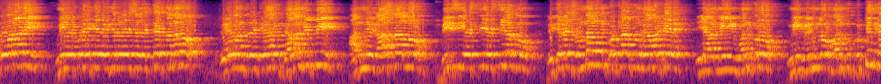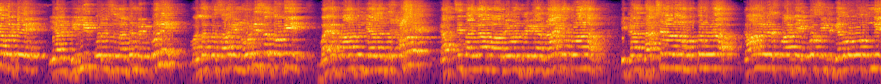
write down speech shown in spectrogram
పోరాడి మీరు ఎప్పుడైతే రిజర్వేషన్ ఎత్తేస్తున్నారో రేవంత్ రెడ్డి గారు గలమిప్పి అన్ని రాష్ట్రాల్లో బీసీ ఎస్టీ ఎస్సీలకు రిజర్వేషన్ ఉండాలని కొట్లాడుతుంది కాబట్టి ఇవాళ మీ వణుకులో మీ వెన్నులో వణుకు పుట్టింది కాబట్టి ఇవాళ ఢిల్లీ పోలీసులు అడ్డం పెట్టుకొని మళ్ళొక్కసారి నోటీసులతోటి భయప్రాంతం చేయాలని చూస్తున్నారు ఖచ్చితంగా మా రేవంత్ రెడ్డి గారి నాయకత్వాన ఇక్కడ దక్షిణాన మొత్తం కూడా కాంగ్రెస్ పార్టీ ఎక్కువ సీట్లు గెలవబోతుంది.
